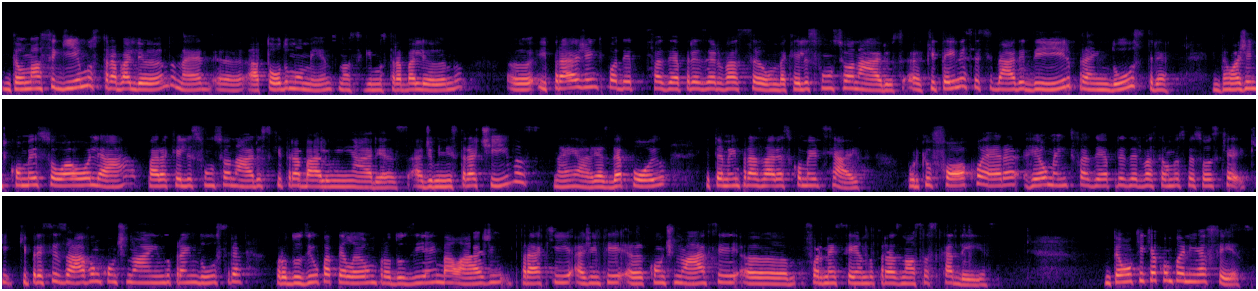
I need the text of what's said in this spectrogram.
Então, nós seguimos trabalhando, né, a todo momento, nós seguimos trabalhando, uh, e para a gente poder fazer a preservação daqueles funcionários uh, que têm necessidade de ir para a indústria, então, a gente começou a olhar para aqueles funcionários que trabalham em áreas administrativas, né, áreas de apoio, e também para as áreas comerciais, porque o foco era realmente fazer a preservação das pessoas que, que, que precisavam continuar indo para a indústria, produzir o papelão, produzir a embalagem, para que a gente uh, continuasse uh, fornecendo para as nossas cadeias. Então, o que, que a companhia fez?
